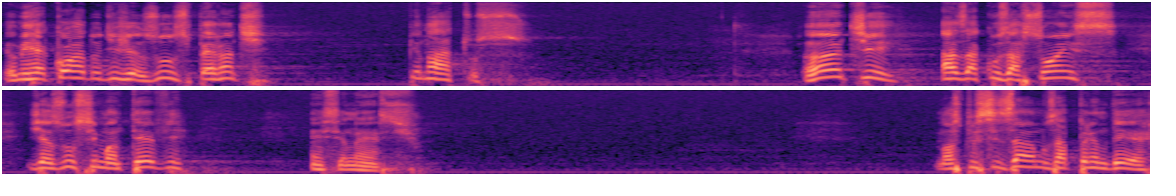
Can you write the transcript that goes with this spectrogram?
Eu me recordo de Jesus perante Pilatos. Ante as acusações, Jesus se manteve em silêncio. Nós precisamos aprender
